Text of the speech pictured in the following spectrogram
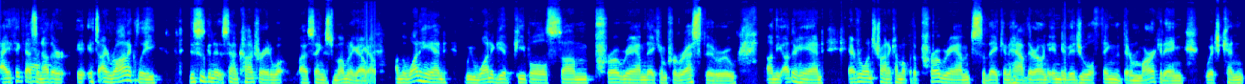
I think that's yeah. another. It's ironically, this is going to sound contrary to what I was saying just a moment ago. On the one hand, we want to give people some program they can progress through. On the other hand, everyone's trying to come up with a program so they can have their own individual thing that they're marketing, which can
